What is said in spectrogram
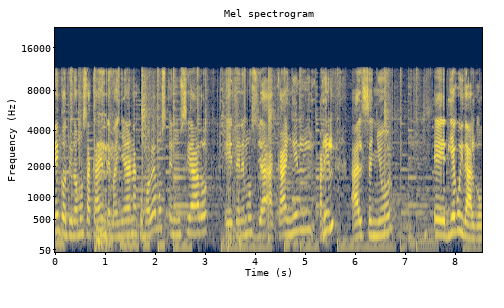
Bien, continuamos acá en De Mañana. Como habíamos enunciado, eh, tenemos ya acá en el panel al señor eh, Diego Hidalgo,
